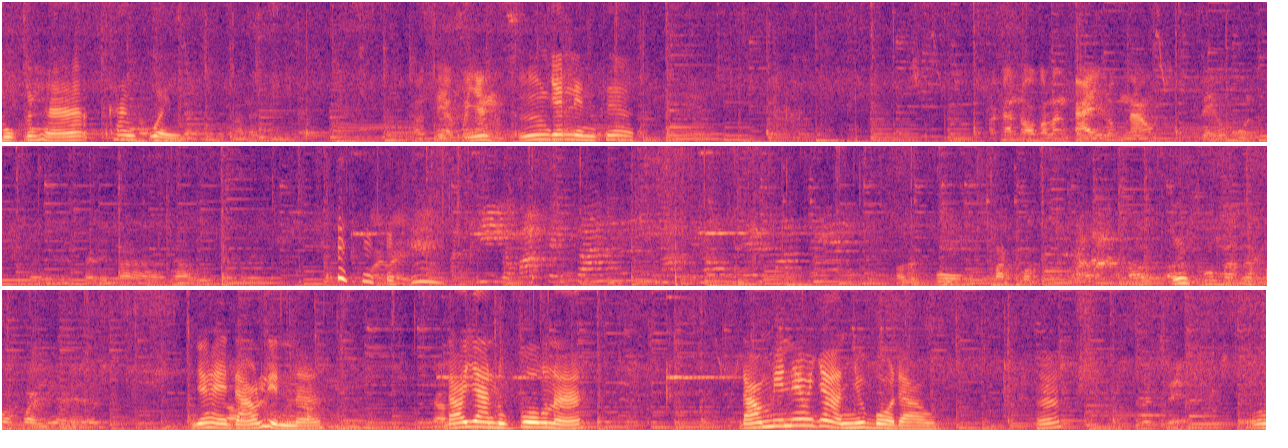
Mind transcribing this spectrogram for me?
บุกไปหาข้างกล้วยเอาเสียบไปอืยัมงอืมอยันเล่นเสื้ออาการออกกำลังกายลมหนาวเตะคุณไปเลยมาดาวพี่กับมาเป็นสั้นมาเป็นโรงเรียนมาเป็นเอาลูกโป่งมัดปอกเอาลูกโป่งมัดปอกไว้ให้อย่าให้ดาวเล่นนะ ดาวยานลูกโป่งนะดาวมีแนวยานอยู่บ่ดาวฮะแตะโอ้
